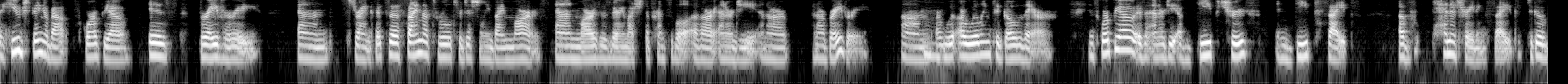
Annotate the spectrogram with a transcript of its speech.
a huge thing about Scorpio is bravery and strength. It's a sign that's ruled traditionally by Mars, and Mars is very much the principle of our energy and our and our bravery. Um, mm-hmm. are, are willing to go there. And Scorpio is an energy of deep truth and deep sight, of penetrating sight, to go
